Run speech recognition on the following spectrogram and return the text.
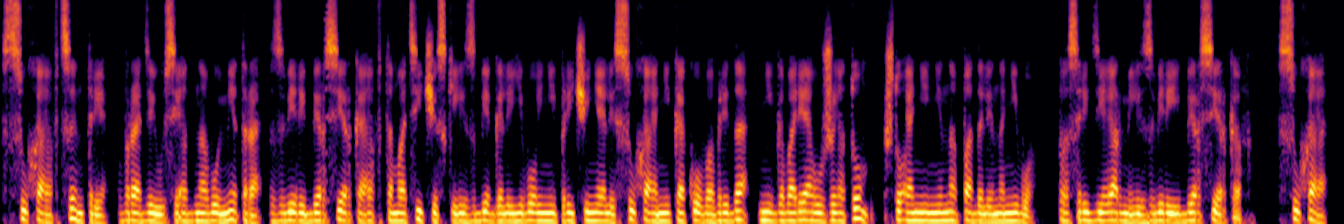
Суха в центре, в радиусе одного метра, звери берсерка автоматически избегали его и не причиняли Суха никакого вреда, не говоря уже о том, что они не нападали на него. Посреди армии зверей берсерков. Суха,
